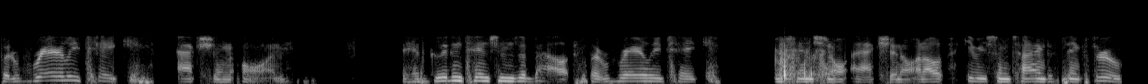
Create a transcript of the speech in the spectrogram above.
but rarely take action on? They have good intentions about, but rarely take intentional action on. I'll give you some time to think through.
